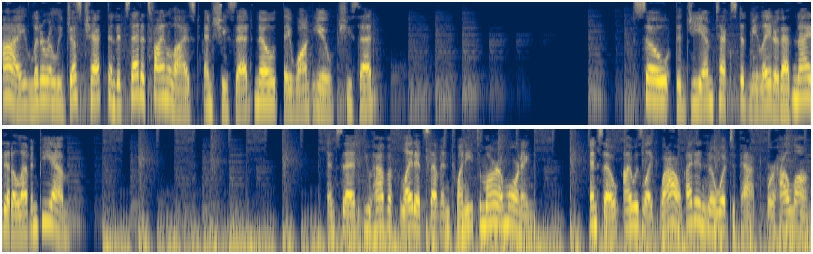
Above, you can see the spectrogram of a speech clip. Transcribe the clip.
I literally just checked and it said it's finalized, and she said, no, they want you, she said. So, the GM texted me later that night at 11 p.m. and said, you have a flight at 7.20 tomorrow morning. And so, I was like, wow, I didn't know what to pack, for how long.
